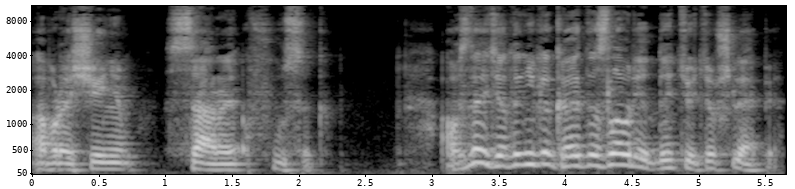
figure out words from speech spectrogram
обращением Сары Фусек. А вы знаете, это не какая-то зловредная тетя в шляпе.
